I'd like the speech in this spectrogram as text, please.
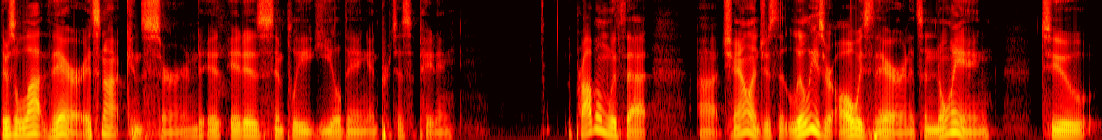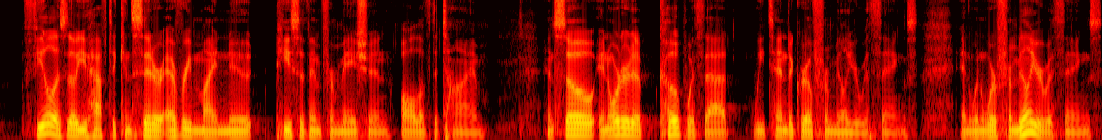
There's a lot there. It's not concerned, it, it is simply yielding and participating. The problem with that uh, challenge is that lilies are always there, and it's annoying to feel as though you have to consider every minute piece of information all of the time. And so, in order to cope with that, we tend to grow familiar with things. And when we're familiar with things,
